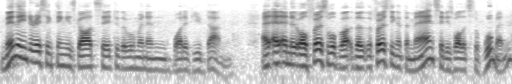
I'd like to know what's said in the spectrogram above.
And then the interesting thing is, God said to the woman, And what have you done? And, and, and, well, first of all, the, the first thing that the man said is, well, it's the woman.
